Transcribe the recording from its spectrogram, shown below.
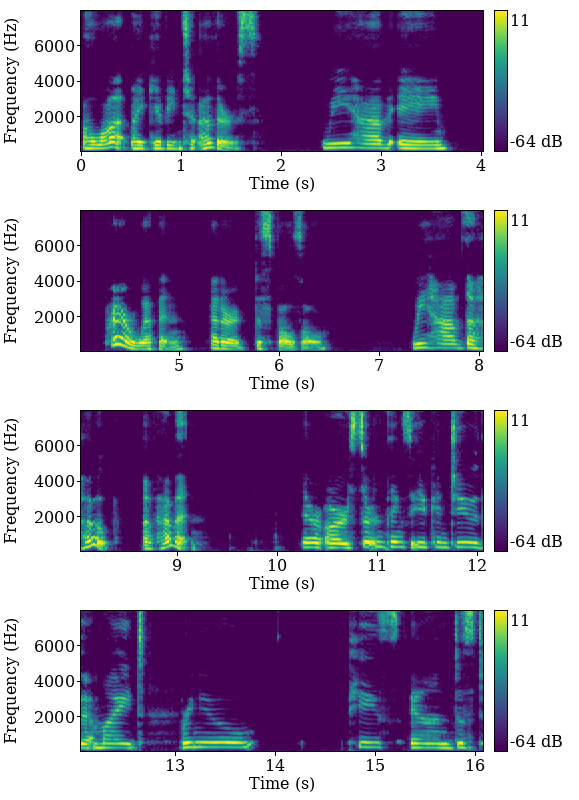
a lot by giving to others. We have a prayer weapon at our disposal we have the hope of heaven. There are certain things that you can do that might bring you peace and just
